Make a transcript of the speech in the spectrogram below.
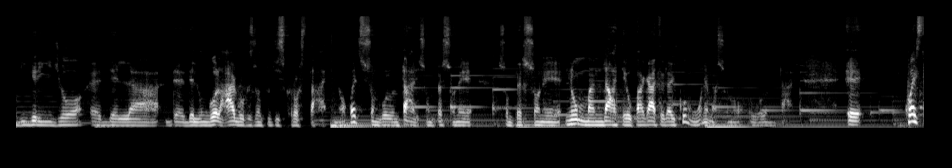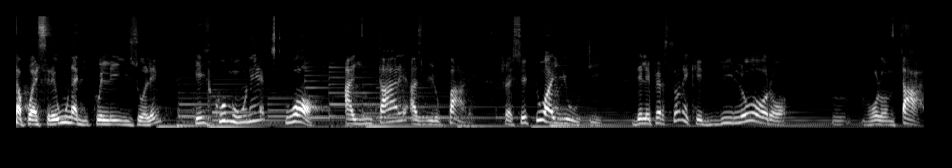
di grigio eh, della, de, del lungolago che sono tutti scrostati. No? Questi sono volontari, sono persone, sono persone non mandate o pagate dal comune, ma sono volontari. Eh, questa può essere una di quelle isole che il comune può aiutare a sviluppare. Cioè se tu aiuti delle persone che di loro volontà,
